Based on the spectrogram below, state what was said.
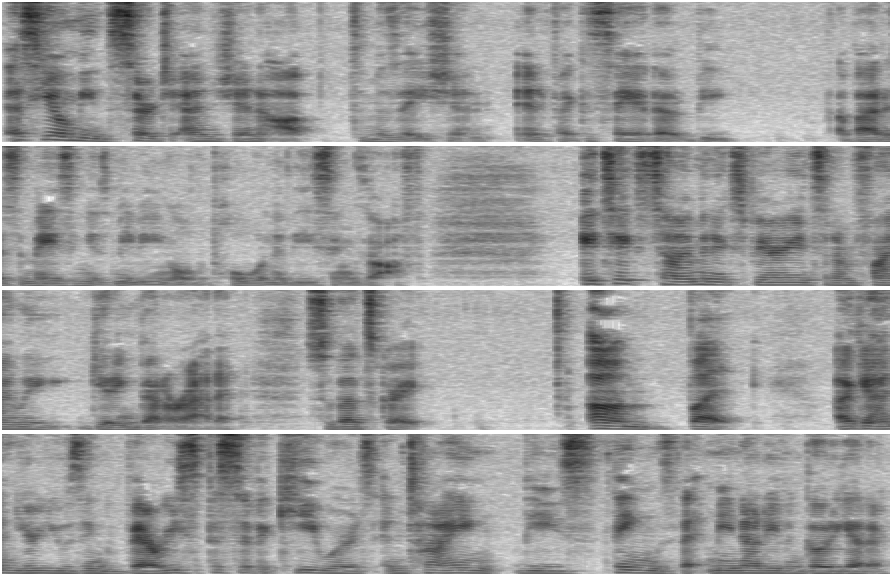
SEO means search engine optimization. And if I could say it, that would be about as amazing as me being able to pull one of these things off. It takes time and experience, and I'm finally getting better at it. So that's great. Um, but again, you're using very specific keywords and tying these things that may not even go together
